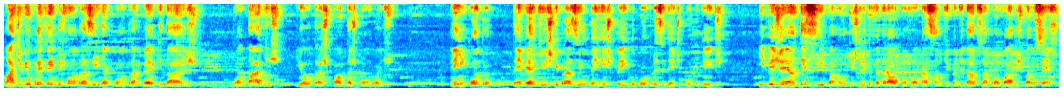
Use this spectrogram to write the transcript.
Mais de mil prefeitos vão a Brasília contra a PEC das bondades e outras pautas bombas. Em encontro, Temer diz que Brasil tem respeito por presidente português. IBGE antecipa no Distrito Federal convocação de candidatos aprovados para o censo.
